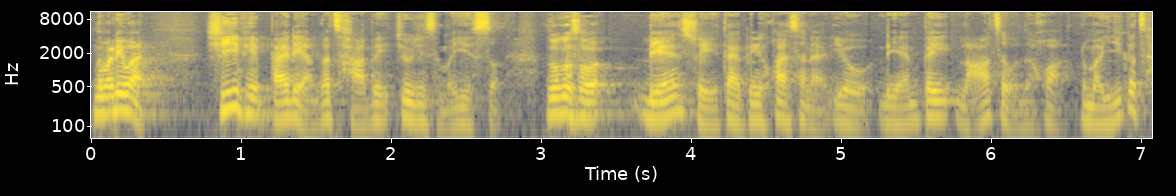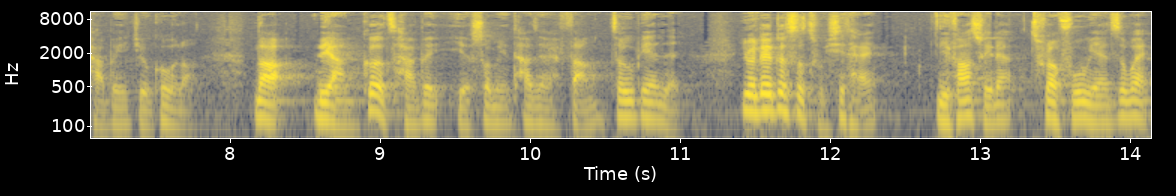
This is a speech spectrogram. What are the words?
那么，另外，习近平摆两个茶杯究竟什么意思？如果说连水带杯换上来，又连杯拿走的话，那么一个茶杯就够了。那两个茶杯也说明他在防周边人，因为那都是主席台，你防谁呢？除了服务员之外，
